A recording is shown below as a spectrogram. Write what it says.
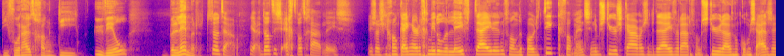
die vooruitgang die u wil, belemmert. Totaal. Ja, dat is echt wat gaande is. Dus als je gewoon kijkt naar de gemiddelde leeftijden van de politiek, van mensen in de bestuurskamers, de bedrijven, raden van bestuur, raden van commissarissen.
